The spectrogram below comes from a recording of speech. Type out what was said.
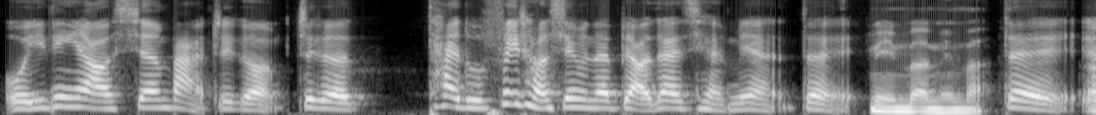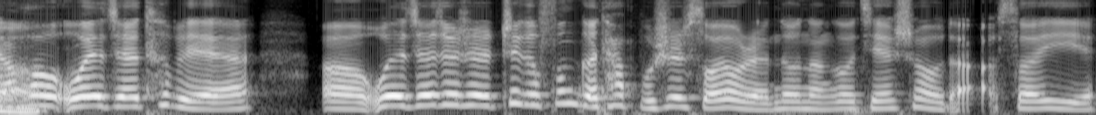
我一定。一定要先把这个这个态度非常鲜明的表在前面，对，明白明白，对，然后我也觉得特别。呃，我也觉得就是这个风格，它不是所有人都能够接受的，所以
